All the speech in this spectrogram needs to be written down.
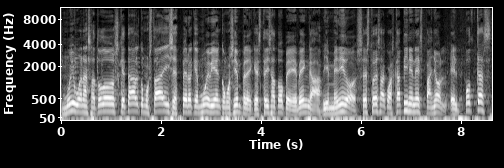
Muy buenas a todos, ¿qué tal? ¿Cómo estáis? Espero que muy bien, como siempre, que estéis a tope. Venga, bienvenidos. Esto es Aquascaping en español, el podcast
